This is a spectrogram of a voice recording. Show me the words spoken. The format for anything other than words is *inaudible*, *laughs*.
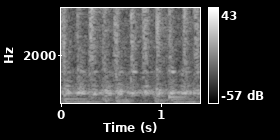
thank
